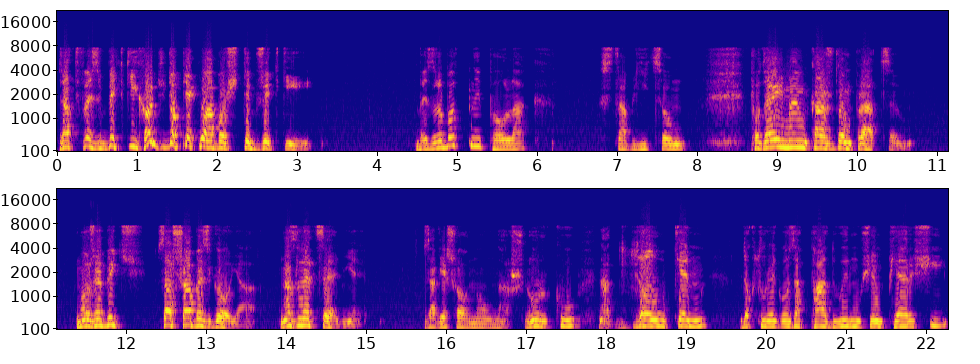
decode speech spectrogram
za twe zbytki chodź do piekła, boś ty brzydki. Bezrobotny Polak z tablicą podejmę każdą pracę. Może być za szabę zgoja, na zlecenie, zawieszoną na sznurku, nad dołkiem, do którego zapadły mu się piersi,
